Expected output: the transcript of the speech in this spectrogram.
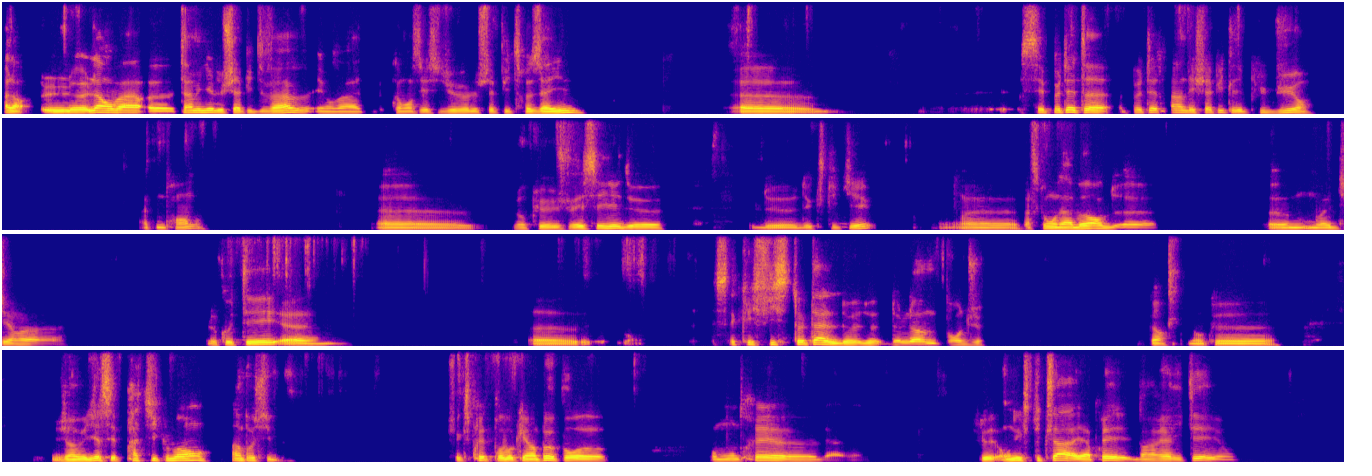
Alors, là, on va euh, terminer le chapitre Vav et on va commencer, si tu veux, le chapitre Zain. Euh, c'est peut-être euh, peut-être un des chapitres les plus durs à comprendre. Donc, je vais essayer de de- d'expliquer parce qu'on aborde, on va dire, le côté euh, euh, sacrifice total de, l'homme pour Dieu. Donc, euh, j'ai envie de dire, c'est pratiquement impossible. Je fais exprès de provoquer un peu pour, montrer. on explique ça et après, dans la réalité,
